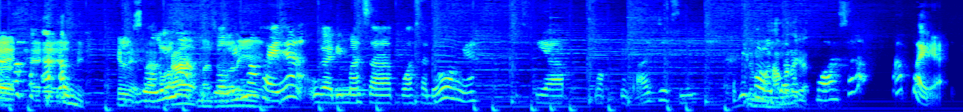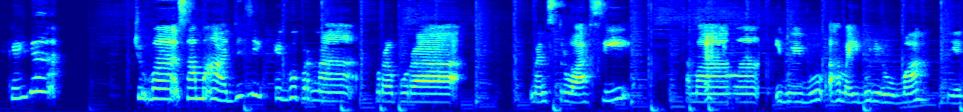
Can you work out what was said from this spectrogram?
iya. iya. Zolim zolim mah kayaknya nggak di masa puasa doang ya. Setiap waktu aja sih. Tapi kalau zaman ya? puasa apa ya? Kayaknya cuma sama aja sih. Kayak gue pernah pura-pura menstruasi sama ibu-ibu ah, sama ibu di rumah ya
